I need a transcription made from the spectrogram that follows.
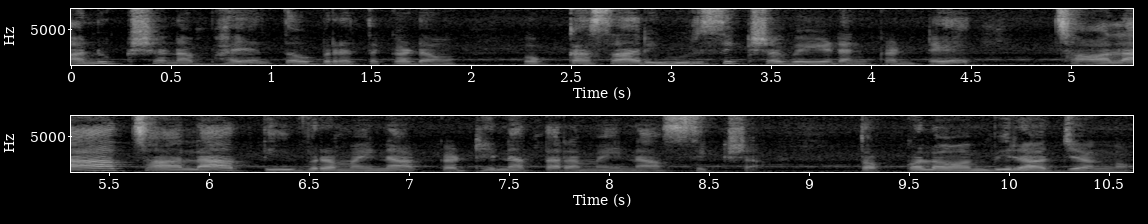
అనుక్షణ భయంతో బ్రతకడం ఒక్కసారి ఉరిశిక్ష వేయడం కంటే చాలా చాలా తీవ్రమైన కఠినతరమైన శిక్ష. తొక్కలో అంబి రాజ్యాంగం.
